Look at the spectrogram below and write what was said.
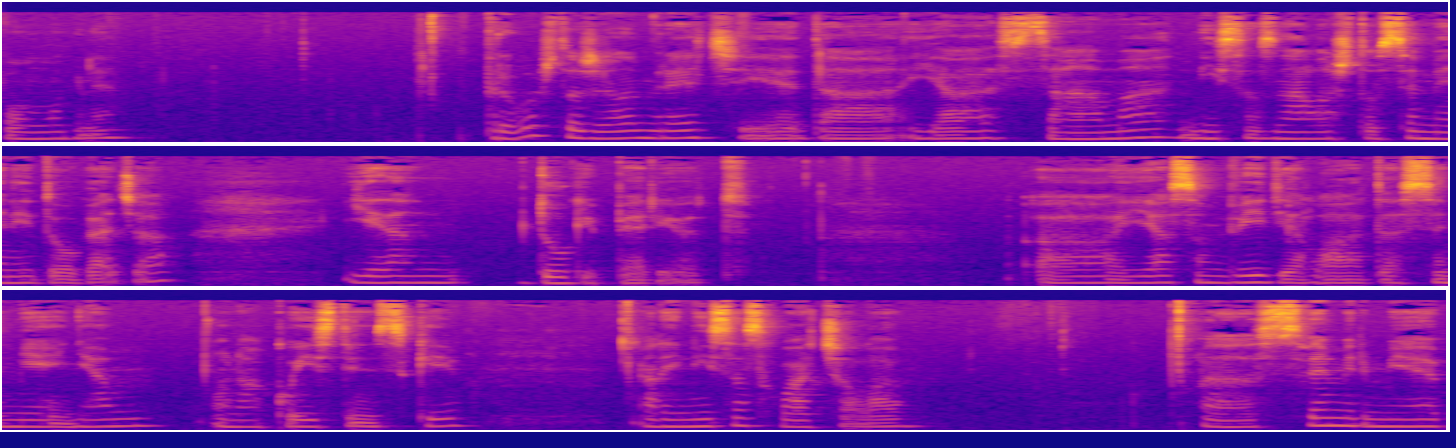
pomogne. Prvo što želim reći je da ja sama nisam znala što se meni događa jedan dugi period. Ja sam vidjela da se mijenjam onako istinski, ali nisam shvaćala. Svemir mi je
